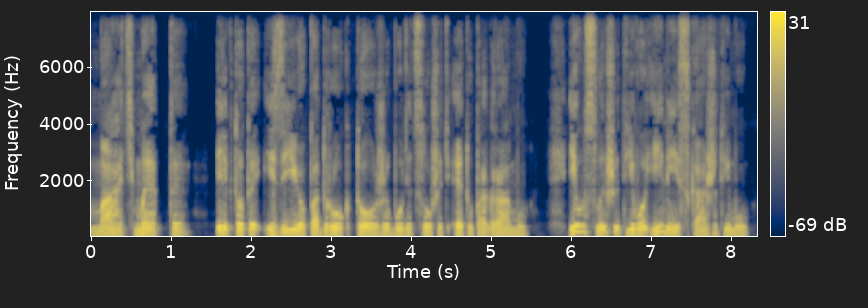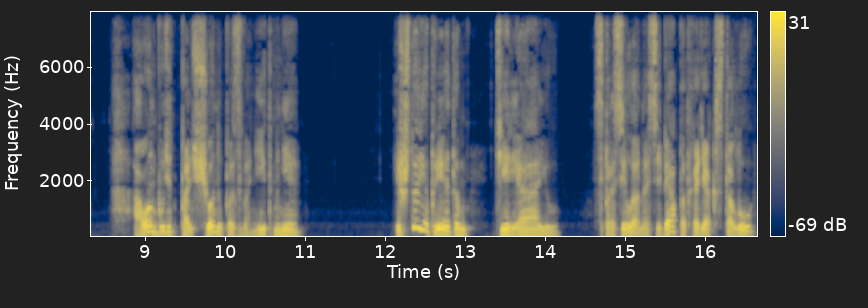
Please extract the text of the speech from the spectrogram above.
мать Мэтта или кто-то из ее подруг тоже будет слушать эту программу и услышит его имя и скажет ему, а он будет польщен и позвонит мне. И что я при этом теряю? Спросила она себя, подходя к столу,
